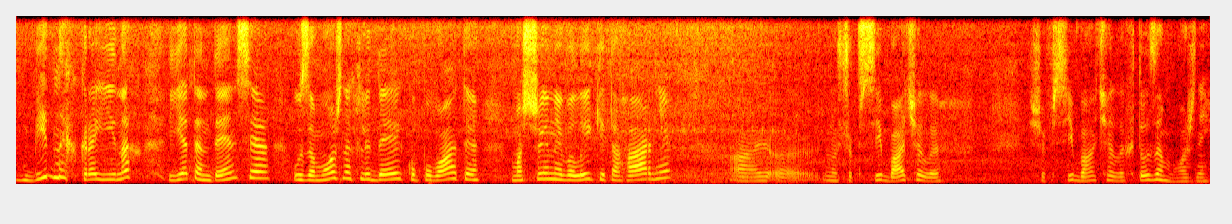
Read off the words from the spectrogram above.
бідних країнах є тенденція у заможних людей купувати машини великі та гарні, е, ну, щоб всі бачили, щоб всі бачили, хто заможний.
